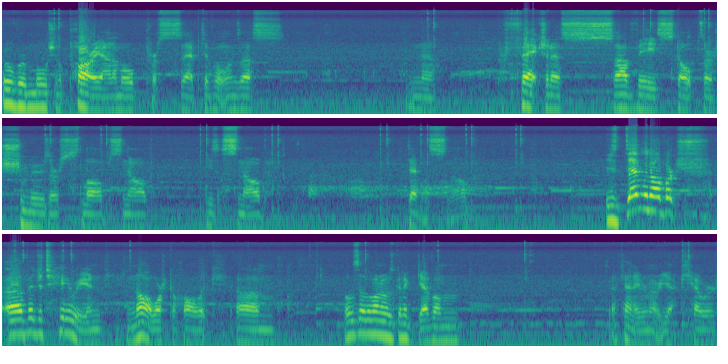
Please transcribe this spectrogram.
Over emotional party animal. Perceptive. What one's this? No. Perfectionist, savvy, sculptor, schmoozer, slob, snob. He's a snob. Definitely snob. He's definitely not a uh, vegetarian. He's not a workaholic. Um, what was the other one I was going to give him? I can't even remember. Yeah, coward.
